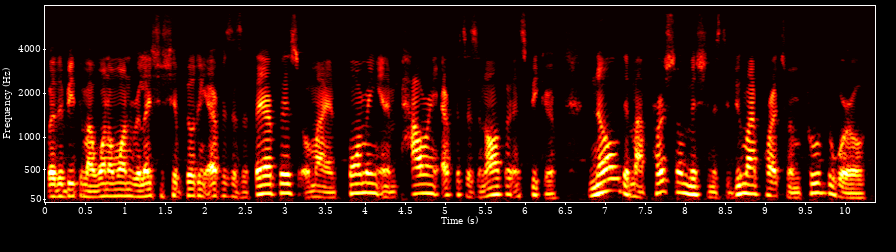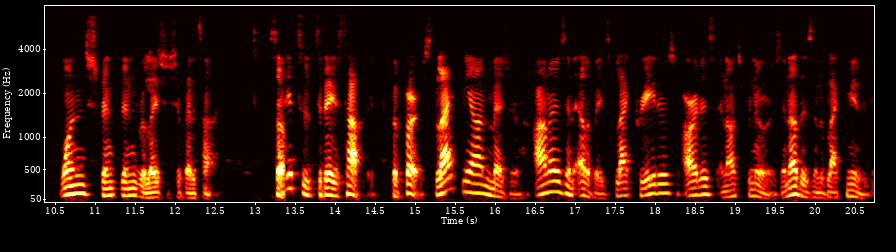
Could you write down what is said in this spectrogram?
whether it be through my one on one relationship building efforts as a therapist or my informing and empowering efforts as an author and speaker, know that my personal mission is to do my part to improve the world one strengthened relationship at a time. So, get to today's topic. But first, Black Beyond Measure honors and elevates Black creators, artists, and entrepreneurs and others in the Black community.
